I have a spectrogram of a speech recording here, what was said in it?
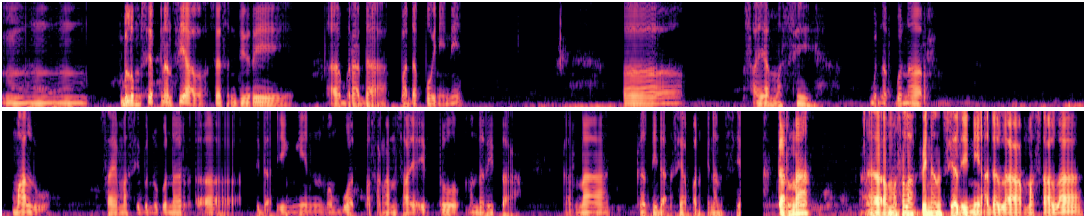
Hmm, belum siap finansial. Saya sendiri uh, berada pada poin ini. Uh, saya masih benar-benar malu. Saya masih benar-benar uh, tidak ingin membuat pasangan saya itu menderita karena ketidaksiapan finansial. Karena uh, masalah finansial ini adalah masalah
